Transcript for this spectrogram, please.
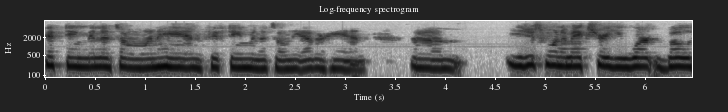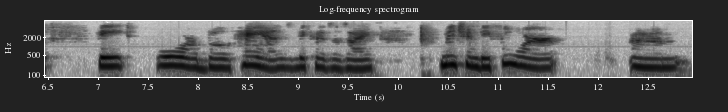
15 minutes on one hand, 15 minutes on the other hand. Um, you just want to make sure you work both feet or both hands because as I mentioned before, um,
